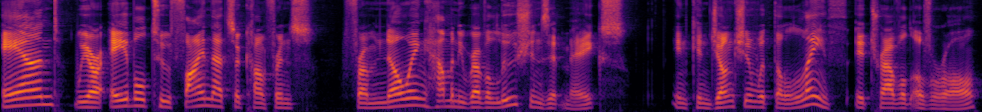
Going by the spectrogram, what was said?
and we are able to find that circumference from knowing how many revolutions it makes in conjunction with the length it traveled overall,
